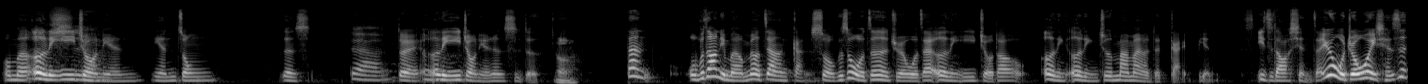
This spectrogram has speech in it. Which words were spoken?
我们二零一九年年中认识，对啊，对，嗯二零一九年认识的。嗯，但我不知道你们有没有这样的感受，可是我真的觉得我在二零一九到二零二零就是慢慢有的改变，一直到现在。因为我觉得我以前是，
